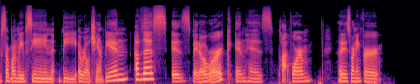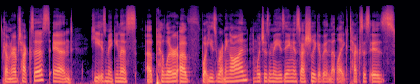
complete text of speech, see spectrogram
someone we've seen be a real champion of this is Beto O'Rourke in his platform that he's running for governor of Texas. And he is making this a pillar of what he's running on, which is amazing, especially given that like Texas is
